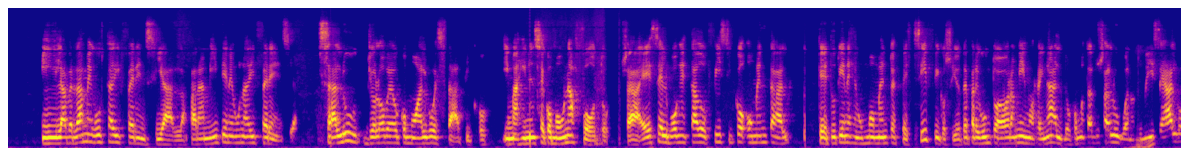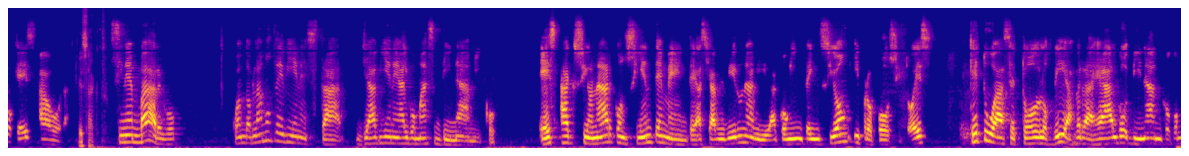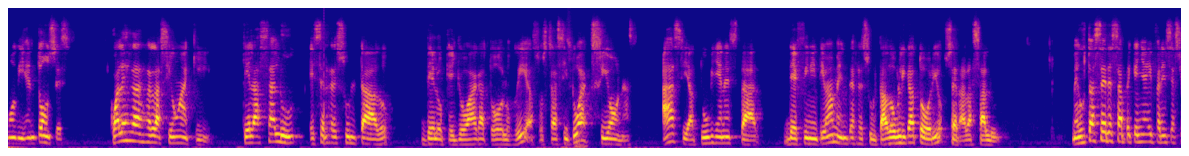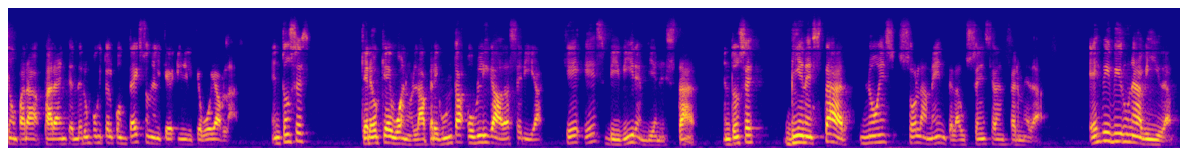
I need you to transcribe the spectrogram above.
y la verdad me gusta diferenciarla. Para mí tienen una diferencia. Salud yo lo veo como algo estático. Imagínense como una foto. O sea, es el buen estado físico o mental que tú tienes en un momento específico. Si yo te pregunto ahora mismo, Reinaldo, ¿cómo está tu salud? Bueno, tú me dices algo que es ahora. Exacto. Sin embargo, cuando hablamos de bienestar, ya viene algo más dinámico es accionar conscientemente hacia vivir una vida con intención y propósito. Es qué tú haces todos los días, ¿verdad? Es algo dinámico, como dije. Entonces, ¿cuál es la relación aquí? Que la salud es el resultado de lo que yo haga todos los días. O sea, si tú accionas hacia tu bienestar, definitivamente el resultado obligatorio será la salud. Me gusta hacer esa pequeña diferenciación para, para entender un poquito el contexto en el, que, en el que voy a hablar. Entonces, creo que, bueno, la pregunta obligada sería, ¿qué es vivir en bienestar? Entonces, bienestar no es solamente la ausencia de enfermedad, es vivir una vida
